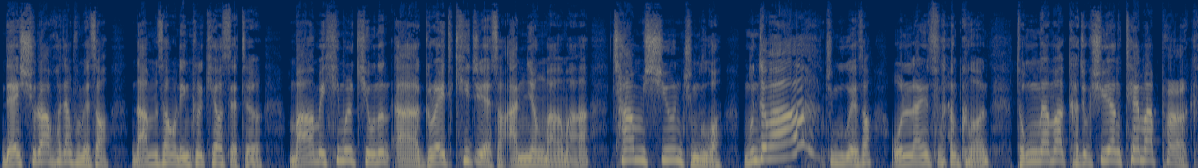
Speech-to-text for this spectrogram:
내슈라 화장품에서 남성 wrinkle care 세트, 마음의 힘을 키우는 아, 그레이트 키즈에서 안녕 마음아, 참 쉬운 중국어, 문정아! 중국어에서 온라인 수강권, 동남아 가족 휴양 테마파크,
